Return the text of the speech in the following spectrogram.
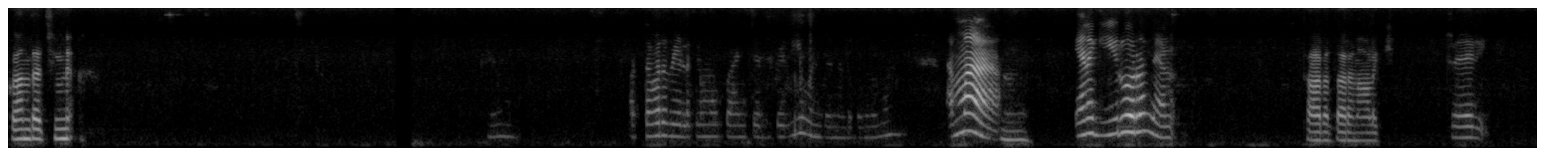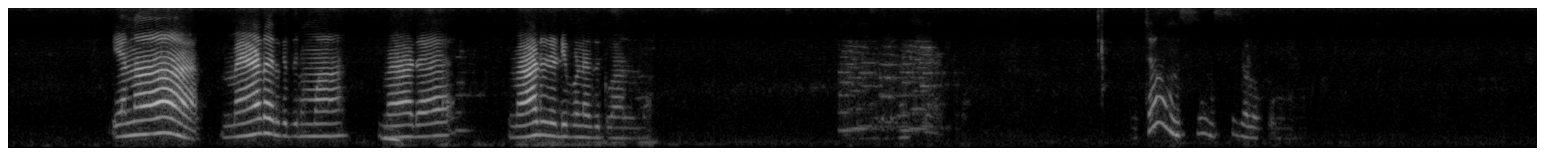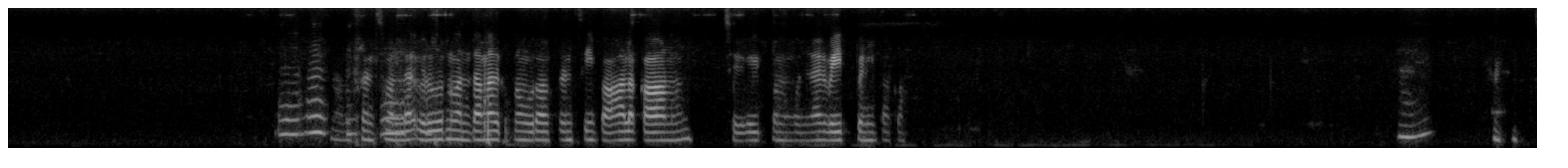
உட்காந்தாச்சுங்க பெரிய ஃபங்க்ஷன் நடக்குதுமா அம்மா எனக்கு இருபது ரூபா வேணும். தரேன் தரேன் நாளைக்கு. சரி. ஏன்னா மேடை இருக்கு தெரியுமா? மேடை மேடை ரெடி பண்ணதுக்கு வேணுமா? மிஸ் மிஸ் சொல்ல அது ஃப்ரெண்ட்ஸ் வரல ஊர்னு வந்தாங்க அதுக்கப்புறம் ஒரு ஃப்ரெண்ட்ஸையும் இப்போ ஆளை காணும். சரி வெயிட் பண்ணும். கொஞ்ச நேரம் வெயிட் பண்ணி பார்க்கலாம்.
